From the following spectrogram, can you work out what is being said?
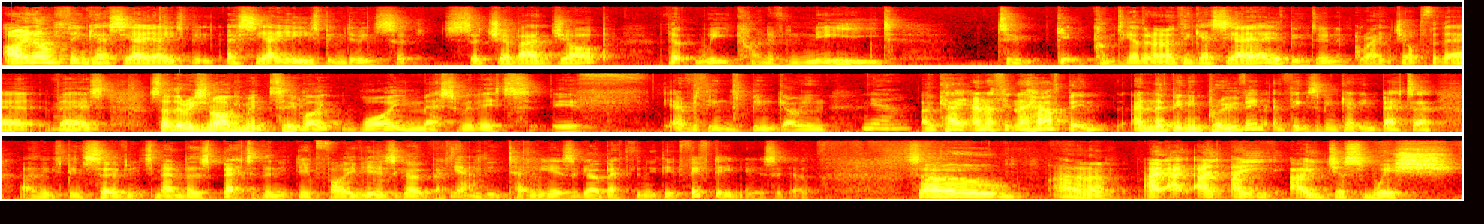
I I don't think SCAA's been SCAE's been doing such such a bad job that we kind of need to get come together. And I think SCAA have been doing a great job for their theirs. So there is an argument to like why mess with it if everything's been going Yeah. okay. And I think they have been, and they've been improving, and things have been getting better, and it's been serving its members better than it did five years ago, better Yeah. than it did ten years ago, better than it did fifteen years ago. So I don't know. I I, I, I, I just wish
